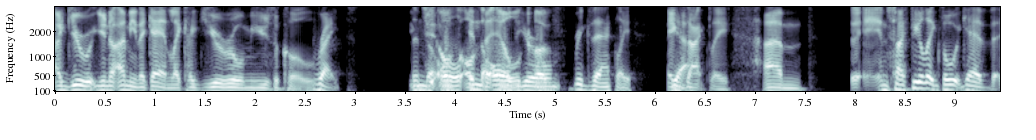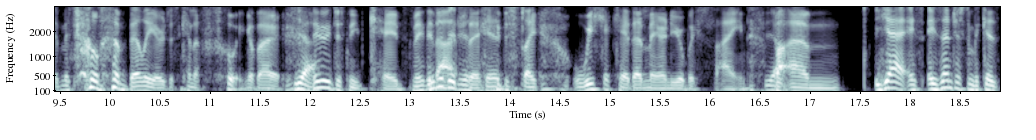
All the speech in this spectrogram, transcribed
a Euro. You know, what I mean, again, like a Euro musical. Right. In the of- old, in the the old Euro, of- exactly. Yeah. Exactly. Um, and so I feel like though, yeah, Matilda and Billy are just kind of floating about. Yeah. Maybe we just need kids. Maybe, Maybe that's just it. kids. just like week a kid in there and you'll be fine. Yeah. But um, yeah, it's it's interesting because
